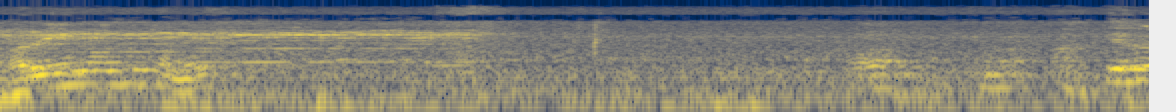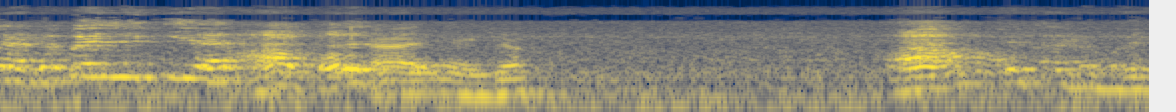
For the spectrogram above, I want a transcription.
ભરાઈ નહોતું ને? આ ડબ્બા લઈ ગયા હા, કરે જ. આ છે જો હા. કેટલા ડબ્બા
